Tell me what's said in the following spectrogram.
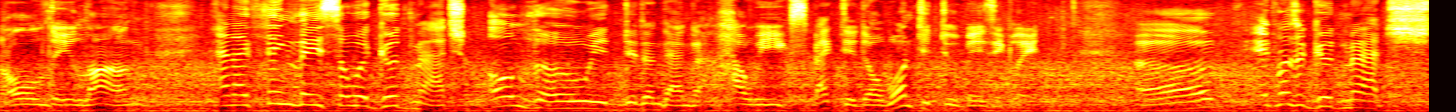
all day long. And I think they saw a good match, although it didn't end how we expected or wanted to, basically. Uh, it was a good match.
